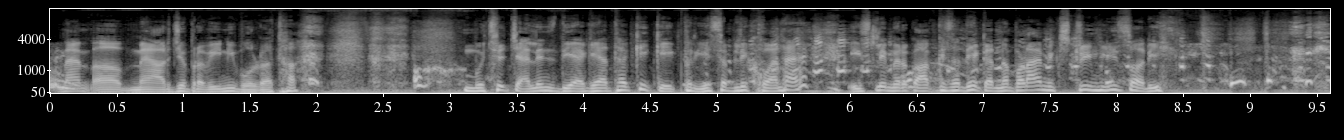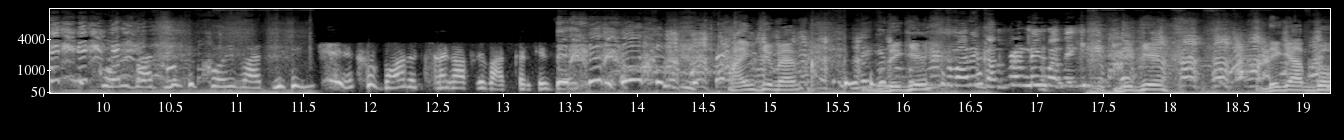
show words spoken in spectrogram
ma'am मैं आरजे प्रवीण ही बोल रहा था। मुझे चैलेंज दिया गया था कि केक पर ये सब लिखवाना है। इसलिए मेरे को आपके साथ ये करना पड़ा। आई एम एक्सट्रीमली सॉरी कोई बात नहीं कोई बात नहीं। बहुत अच्छा लगा आपसे बात करके सर थैंक यू मैम देखिए तुम्हारी गर्लफ्रेंड नहीं बनेगी। देखिए देखिए आपको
